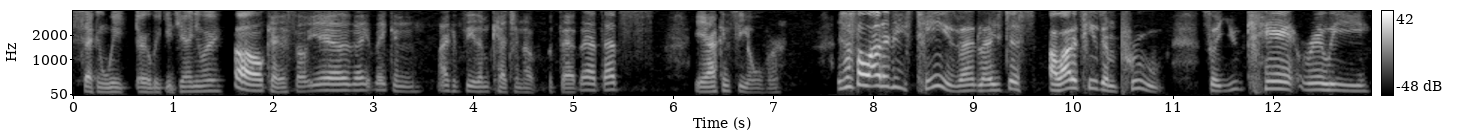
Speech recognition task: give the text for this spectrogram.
second week, third week of January. Oh, okay. So yeah, they, they can. I can see them catching up with that. That that's. Yeah, I can see over. It's just a lot of these teams, man. Like, it's just a lot of teams improve, so you can't really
